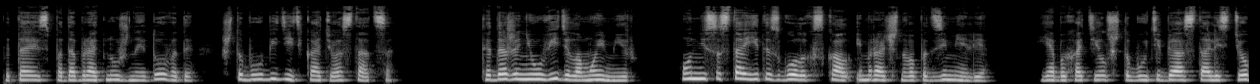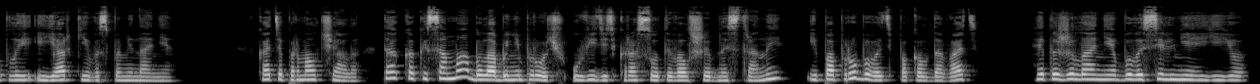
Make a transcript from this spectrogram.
пытаясь подобрать нужные доводы, чтобы убедить Катю остаться. «Ты даже не увидела мой мир. Он не состоит из голых скал и мрачного подземелья. Я бы хотел, чтобы у тебя остались теплые и яркие воспоминания». Катя промолчала, так как и сама была бы не прочь увидеть красоты волшебной страны и попробовать поколдовать. Это желание было сильнее ее.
